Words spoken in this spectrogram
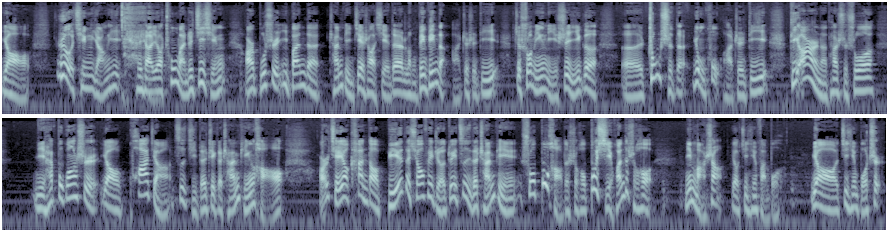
要。热情洋溢，哎呀，要充满着激情，而不是一般的产品介绍写的冷冰冰的啊！这是第一，这说明你是一个呃忠实的用户啊！这是第一。第二呢，他是说，你还不光是要夸奖自己的这个产品好，而且要看到别的消费者对自己的产品说不好的时候、不喜欢的时候，你马上要进行反驳，要进行驳斥，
